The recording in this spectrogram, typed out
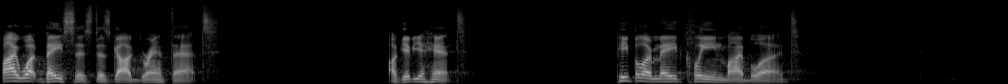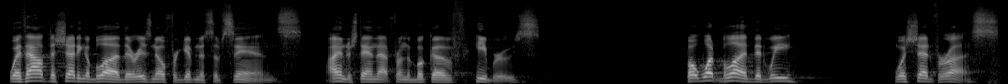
By what basis does God grant that? I'll give you a hint people are made clean by blood. Without the shedding of blood, there is no forgiveness of sins. I understand that from the book of Hebrews. But what blood did we was shed for us?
